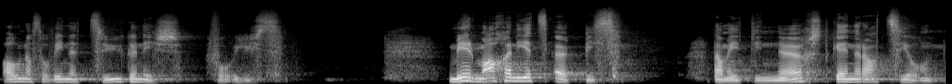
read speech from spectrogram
auch noch so wie ein Zeugen ist von uns. Wir machen jetzt etwas, damit die nächste Generation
